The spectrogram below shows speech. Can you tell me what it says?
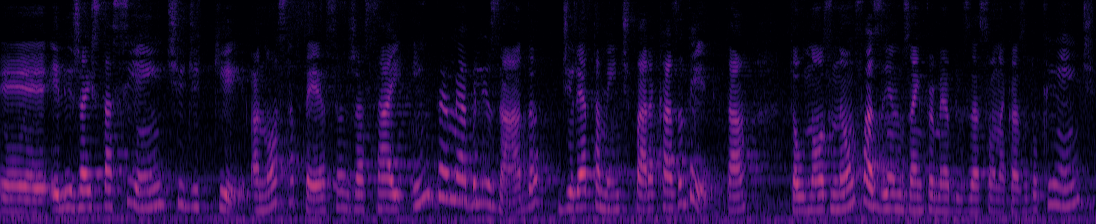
é, ele já está ciente de que a nossa peça já sai impermeabilizada diretamente para a casa dele, tá? Então, nós não fazemos a impermeabilização na casa do cliente.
